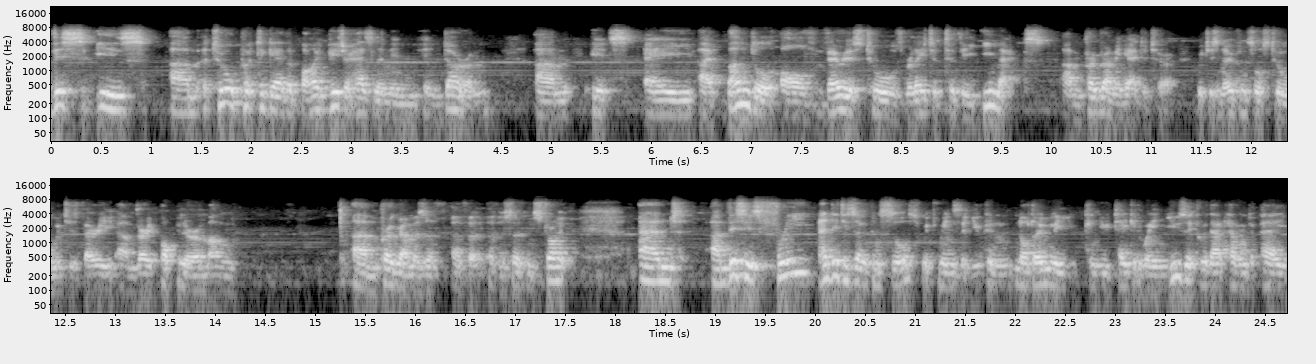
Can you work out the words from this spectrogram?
this is a tool put together by Peter Heslin in, in Durham. it's a, a, bundle of various tools related to the Emacs programming editor which is an open source tool which is very um, very popular among um, programmers of, of, a, of, a, certain stripe. And um, this is free and it is open source, which means that you can not only can you take it away and use it without having to pay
